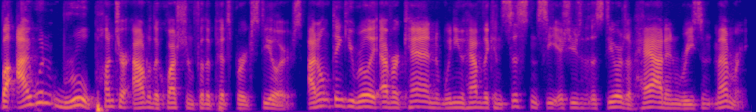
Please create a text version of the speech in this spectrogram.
But I wouldn't rule punter out of the question for the Pittsburgh Steelers. I don't think you really ever can when you have the consistency issues that the Steelers have had in recent memory.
